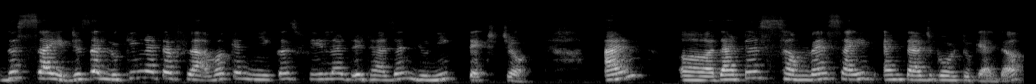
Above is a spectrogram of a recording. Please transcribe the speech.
the sight, just that looking at a flower can make us feel that it has a unique texture. And uh, that is somewhere sight and touch go together.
